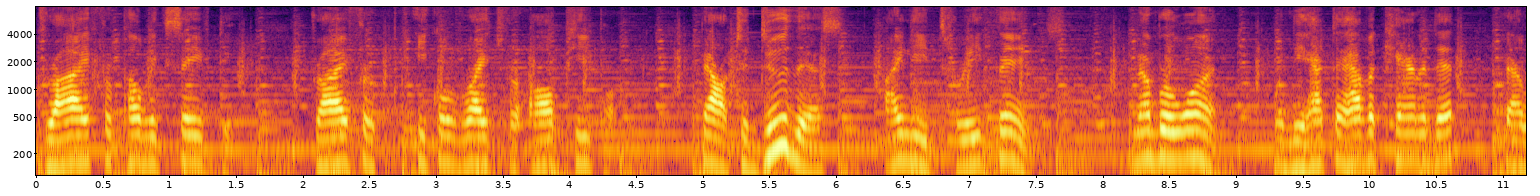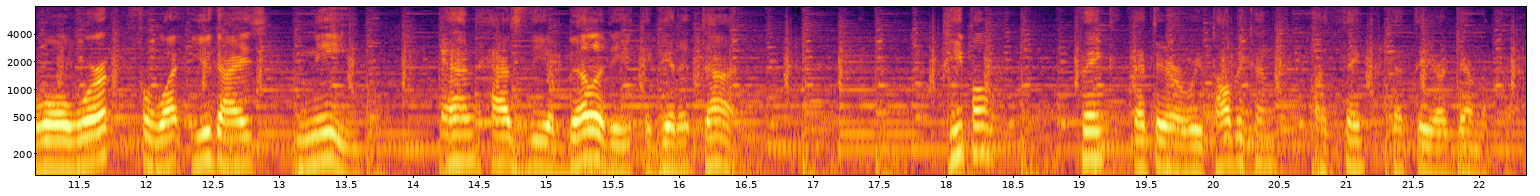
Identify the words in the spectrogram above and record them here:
drive for public safety, drive for equal rights for all people. Now to do this, I need three things. Number one, we have to have a candidate that will work for what you guys need and has the ability to get it done. People think that they are Republican or think that they are Democrats.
